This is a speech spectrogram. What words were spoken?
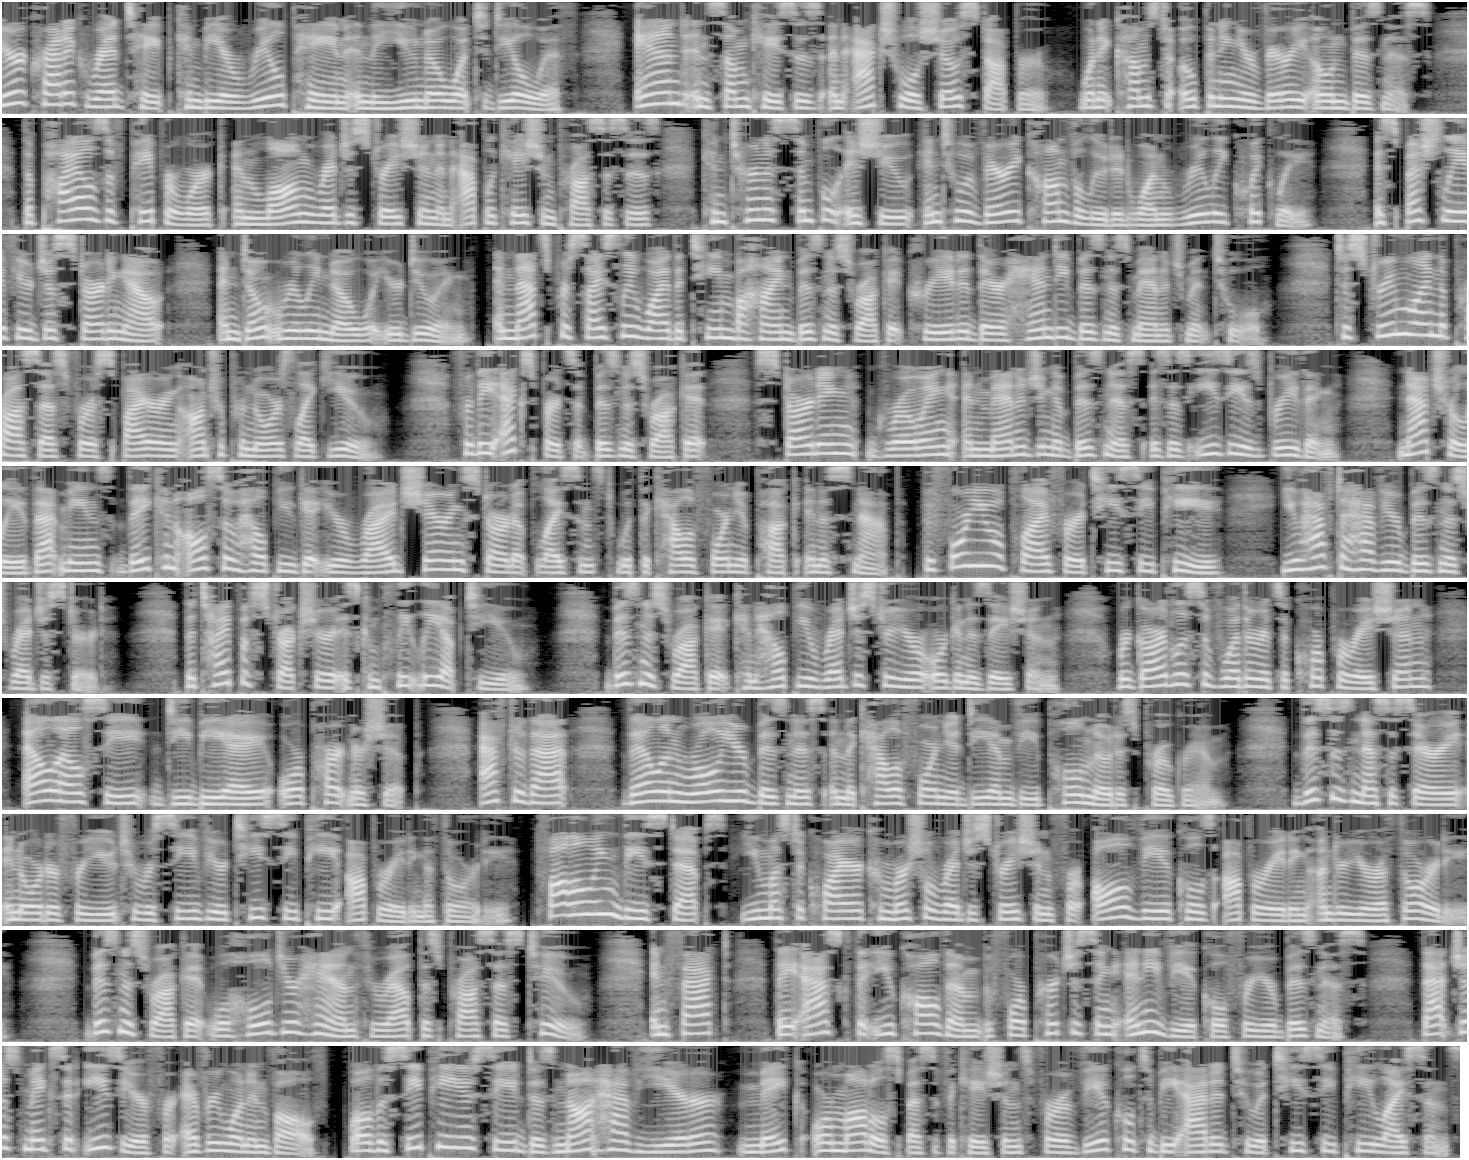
Bureaucratic red tape can be a real pain in the you know what to deal with, and in some cases, an actual showstopper when it comes to opening your very own business. The piles of paperwork and long registration and application processes can turn a simple issue into a very convoluted one really quickly, especially if you're just starting out and don't really know what you're doing. And that's precisely why the team behind Business Rocket created their handy business management tool to streamline the process for aspiring entrepreneurs like you. For the experts at Business Rocket, starting, growing, and managing a business is as easy as breathing. Naturally, that means they can also help you get your ride sharing startup licensed with the California PUC in a snap. Before you apply for a TCP, you have to have your business registered. The type of structure is completely up to you. Business Rocket can help you register your organization, regardless of whether it's a corporation, LLC, DBA, or partnership. After that, they'll enroll your business in the California DMV Pull Notice Program. This is necessary in order for you to receive your TCP operating authority. Following these steps, you must acquire commercial registration for all vehicles operating under your authority. Business Rocket will hold your hand throughout this process too. In fact, they ask that you call them before purchasing any vehicle for your business. That just makes it easier for everyone involved. While the CPUC does not have year, make, or model specifications for a vehicle to be added to a TCP license,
